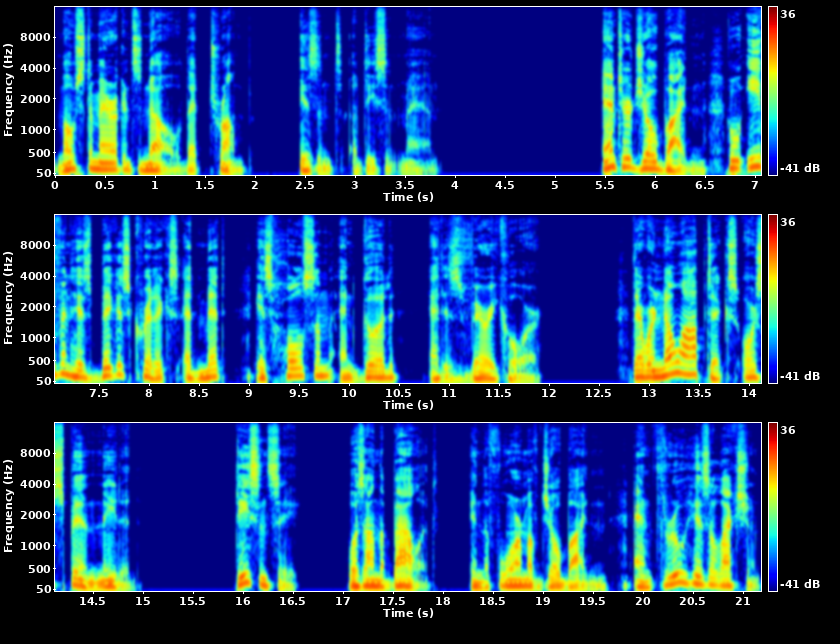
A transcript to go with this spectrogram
most Americans know that Trump isn't a decent man. Enter Joe Biden, who even his biggest critics admit is wholesome and good at his very core. There were no optics or spin needed. Decency was on the ballot in the form of Joe Biden, and through his election,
